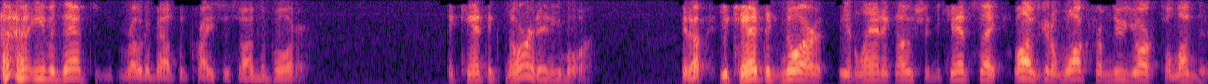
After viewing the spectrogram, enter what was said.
Even that wrote about the crisis on the border. They can't ignore it anymore. You know, you can't ignore the Atlantic Ocean. You can't say, well, I was going to walk from New York to London.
